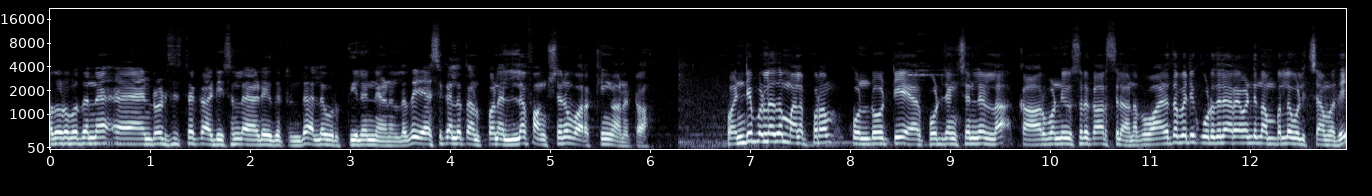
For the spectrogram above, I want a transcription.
അതോടൊപ്പം തന്നെ ആൻഡ്രോയിഡ് സിസ്റ്റം ഒക്കെ അഡീഷണൽ ആഡ് ചെയ്തിട്ടുണ്ട്. നല്ല വൃത്തിയിൽ തന്നെയാണുള്ളത് എ സിക്ക് നല്ല തണുപ്പാണ്. എല്ലാ ഫംഗ്ഷനും വർക്കിംഗ് ആണ് കേട്ടോ വണ്ടി ഉള്ളത് മലപ്പുറം കൊണ്ടോട്ടി എയർപോർട്ട് ജംഗ്ഷനിലുള്ള കാർ വൺ യൂസർ കാർസിലാണ് അപ്പോൾ വാഹനത്തെ പറ്റി കൂടുതൽ അറിയാൻ വേണ്ടി നമ്പറിൽ വിളിച്ചാൽ മതി.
